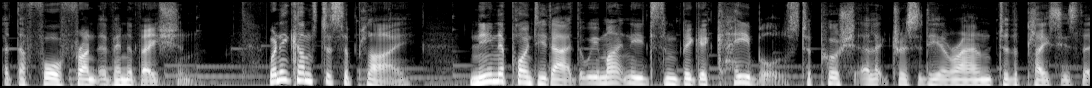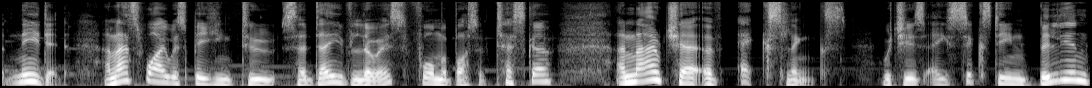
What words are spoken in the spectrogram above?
at the forefront of innovation. When it comes to supply, Nina pointed out that we might need some bigger cables to push electricity around to the places that need it. And that's why we're speaking to Sir Dave Lewis, former boss of Tesco, and now chair of Xlinks, which is a £16 billion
